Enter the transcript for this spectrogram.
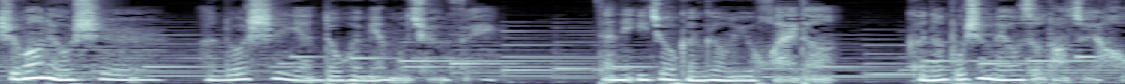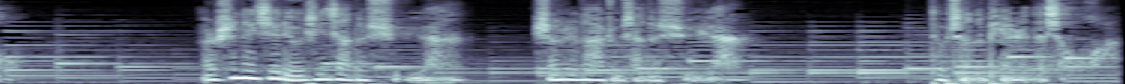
时光流逝，很多誓言都会面目全非，但你依旧耿耿于怀的。可能不是没有走到最后，而是那些流星下的许愿，生日蜡烛下的许愿，都成了骗人的笑话。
